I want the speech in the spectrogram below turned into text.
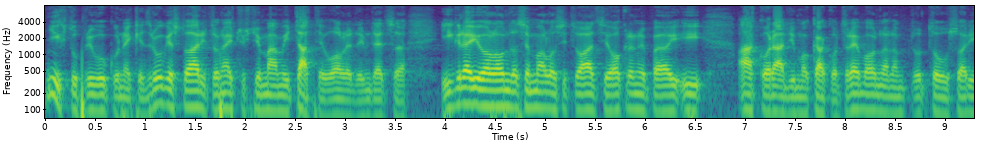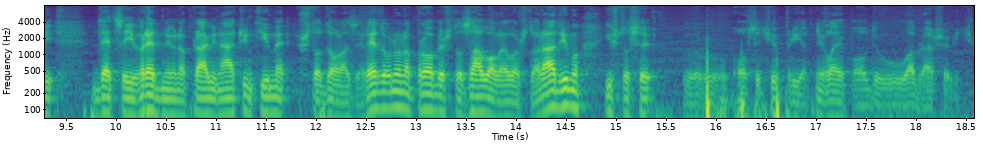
Njih tu privuku neke druge stvari, to najčešće mame i tate vole da im deca igraju, ali onda se malo situacija okrene, pa i ako radimo kako treba, onda nam to, to u stvari deca i vrednuju na pravi način time što dolaze redovno na probe, što zavole ovo što radimo i što se uh, osjećaju prijatno i lepo ovde u Abraševiću.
